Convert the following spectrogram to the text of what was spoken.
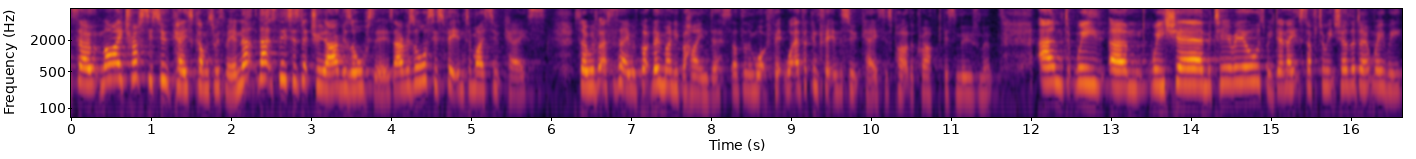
so my trusty suitcase comes with me, and that, that's, this is literally our resources. Our resources fit into my suitcase. So we've, as I say, we've got no money behind us other than what fit, whatever can fit in the suitcase is part of the craftivist movement. And we, um, we share materials, we donate stuff to each other, don't we? We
